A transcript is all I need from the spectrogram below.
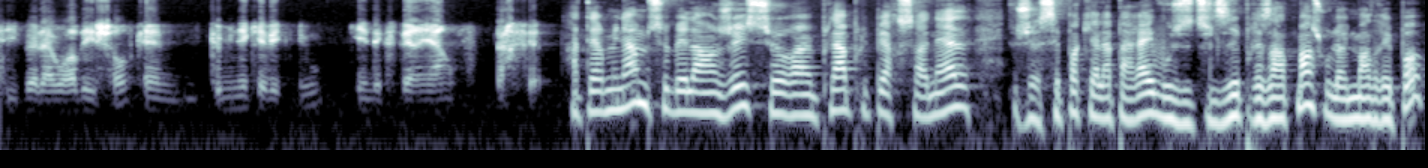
s'ils veulent avoir des choses, quand ils communiquent avec nous, il y a une expérience parfaite. En terminant, M. Bélanger, sur un plan plus personnel, je ne sais pas quel appareil vous utilisez présentement, je ne vous le demanderai pas,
